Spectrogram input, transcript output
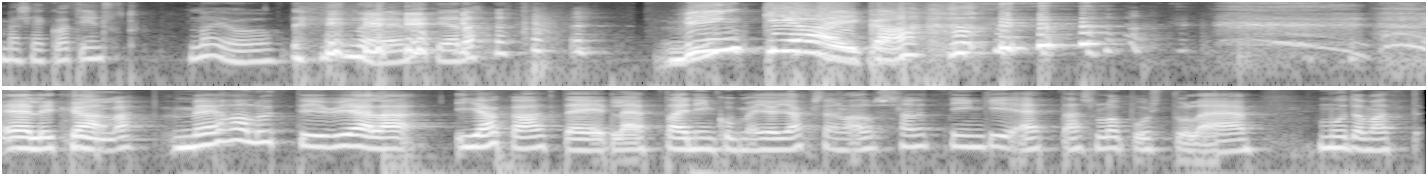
Mä sekoitin sut. No joo, no en tiedä. Vinkkiaika! Eli me haluttiin vielä jakaa teille, tai niin kuin me jo jakson alussa sanottiinkin, että tässä lopussa tulee muutamat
